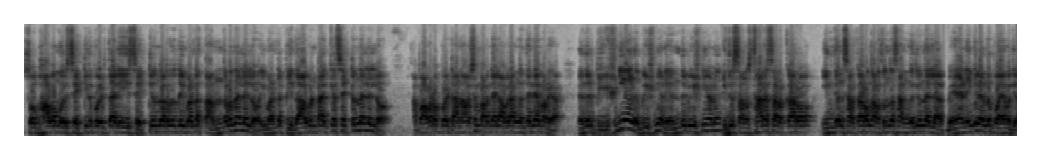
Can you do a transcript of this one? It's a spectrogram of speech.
സ്വഭാവം ഒരു സെറ്റിൽ പോയിട്ടാൽ ഈ സെറ്റ് എന്ന് പറയുന്നത് ഇവളുടെ തന്ത്രമൊന്നല്ലല്ലോ ഇവളുടെ പിതാവ് ഉണ്ടാക്കിയ സെറ്റ് ഒന്നല്ലല്ലോ അപ്പൊ അവിടെ പോയിട്ട് അനാവശ്യം പറഞ്ഞാൽ അവർ അങ്ങനെ തന്നെ പറയാ. എന്നൊരു ഭീഷണിയാണ് ഭീഷണിയാണ്. എന്ത് ഭീഷണിയാണ്? ഇത് സംസ്ഥാന സർക്കാരോ ഇന്ത്യൻ സർക്കാരോ നടത്തുന്ന സംഗതി ഒന്നല്ല വേണമെങ്കിൽ അങ്ങോട്ട് പോയാൽ മതി.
